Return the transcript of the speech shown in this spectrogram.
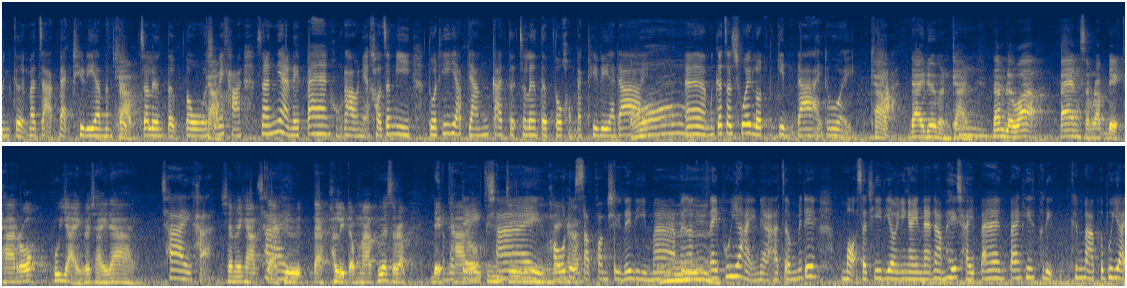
มันเกิดมาจากแบคทีเรียมันเติครับบเจริญเติบโตครับใช่ไหมคะฉะนั้นเนี่ยในแป้งของเราเนี่ยเขาจะมีตัวที่ยับยั้งการเจริญเติบโตของแบคทีเรียได้อ๋ออ่ามันก็จะช่วยลดกลิ่นได้ด้วยครับค่ะได้ด้วยเหมือนกันอืมนั่นแปลว่าแป้งสำหรับเด็กทารกผู้ใหญ่ก็ใช้ได้ ใช่ค่ะ ใช่ไหมครับใช่แต่คือแต่ผลิตออกมาเพื่อสำหรับ เด็กสำหรับทารเด็กกจริงใช่ๆเขานะคดูรัดบซับความชื้นได้ดีมากอืมเพราะฉะนั้นในผู้ใหญ่เนี่ยอาจจะไม่ได้เหมาะสัทีเดียวยังไง แนะนำให้ใช้แป้งแป้งที่ผลิตขึ้นมาเพื่อผู้ใหญ่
